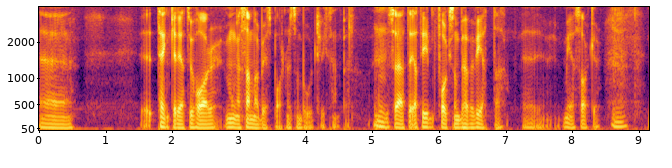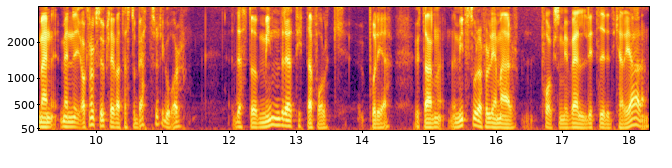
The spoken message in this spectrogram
eh, tänka dig att du har många samarbetspartners som bor till exempel. Mm. Så att, att det är folk som behöver veta eh, mer saker. Mm. Men, men jag kan också uppleva att desto bättre det går, desto mindre tittar folk på det. Utan mitt stora problem är folk som är väldigt tidigt i karriären.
